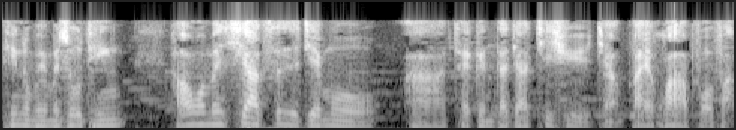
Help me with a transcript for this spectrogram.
听众朋友们收听。好，我们下次节目啊，再跟大家继续讲白话佛法。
